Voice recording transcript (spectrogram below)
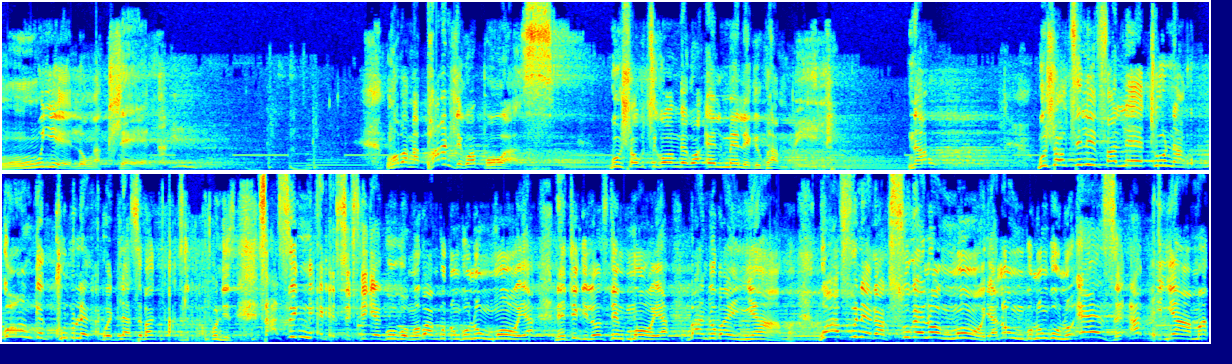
Nguye lo ngakuhlenga ngoba ngaphandle kwaBoaz kusho ukuthi konke kwaElimeleki kuhambile. Now kusho ukuthi lifa lethu nako konke kukhululeka kwethu lasebaqhazi labafundisi. Sasingeke sifike kuko ngoba uNkulunkulu ungumoya netingilosi tingumoya bantu bayinyama. Kwafuneka kusuke lo ngumoya lo nguNkulunkulu eze abe inyama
